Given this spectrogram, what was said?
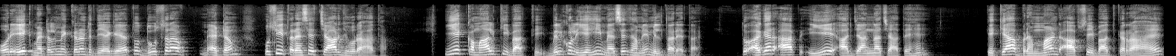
और एक मेटल में करंट दिया गया तो दूसरा एटम उसी तरह से चार्ज हो रहा था। ये कमाल की बात थी। बिल्कुल यही मैसेज हमें मिलता रहता है। तो अगर आप ये आज जानना चाहते हैं कि क्या ब्रह्मांड आपसे बात कर रहा है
